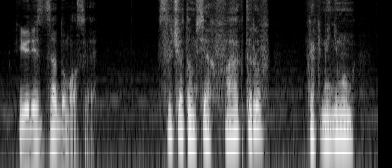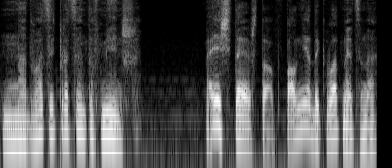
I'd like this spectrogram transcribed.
— юрист задумался. «С учетом всех факторов, как минимум на 20% меньше». «А я считаю, что вполне адекватная цена.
